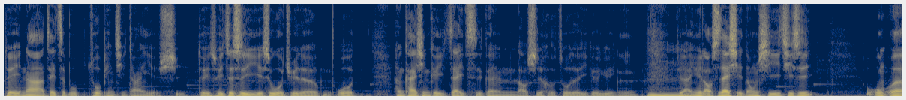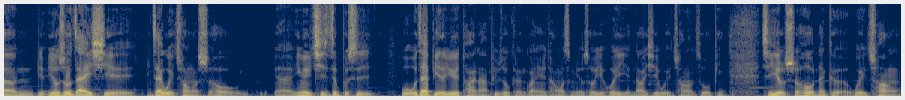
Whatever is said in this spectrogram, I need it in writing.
对，那在这部作品其实当然也是对，所以这是也是我觉得我。很开心可以再一次跟老师合作的一个原因，嗯，对啊，因为老师在写东西，其实我呃有有时候在写在伪创的时候，呃，因为其实这不是。我我在别的乐团啊，比如说可能管乐团或什么，有时候也会演到一些伪创的作品。其实有时候那个伪创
